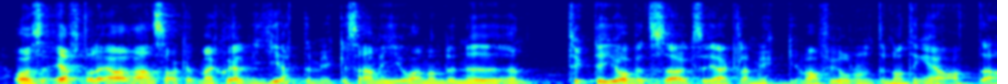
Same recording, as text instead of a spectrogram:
Och efter det har jag rannsakat mig själv jättemycket. Så, men Johan, om du nu tyckte jobbet sög så jäkla mycket, varför gjorde du inte någonting åt det?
